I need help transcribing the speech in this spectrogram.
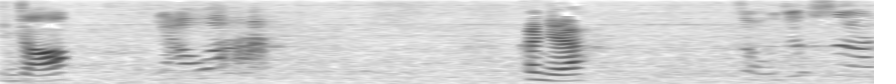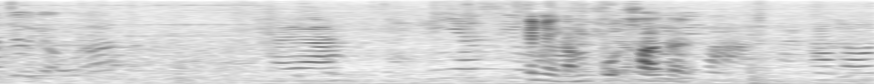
轉咗，有啊，跟住咧，走就是啦，就有啦。係啊，跟住咁撥開佢。好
